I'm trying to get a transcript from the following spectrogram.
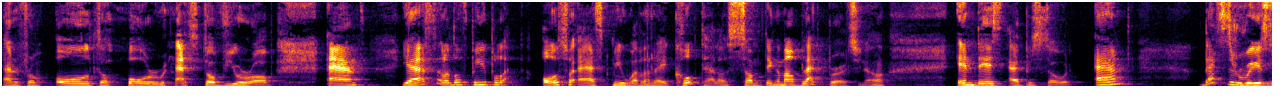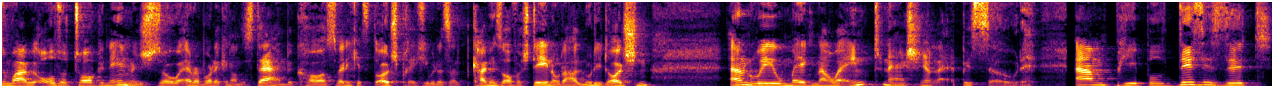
and from all the whole rest of Europe. And yes, a lot of people also ask me whether they could tell us something about blackbirds, you know, in this episode. And that's the reason why we also talk in English, so everybody can understand, because wenn ich jetzt Deutsch spreche, wird das halt keine Sau verstehen oder halt nur die Deutschen. And we will make now an international episode. And people, this is it.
